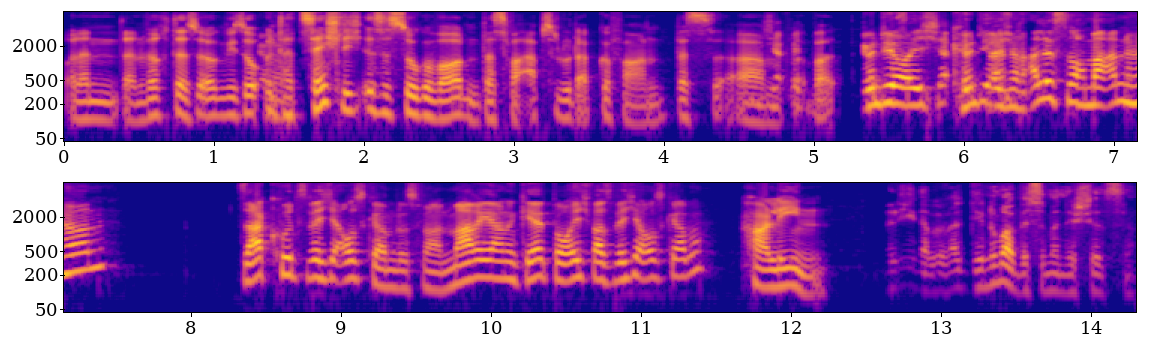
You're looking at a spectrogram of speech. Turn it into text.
und dann, dann wird das irgendwie so. Genau. Und tatsächlich ist es so geworden. Das war absolut abgefahren. Das, ähm, war, könnt ihr euch, könnt ihr euch auch alles nochmal anhören? Sag kurz, welche Ausgaben das waren. Marian und Gerd, bei euch war es welche Ausgabe? Harleen. Harleen, aber die Nummer wissen wir nicht jetzt.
